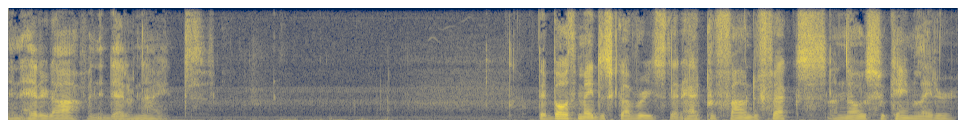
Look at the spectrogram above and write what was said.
and headed off in the dead of night. They both made discoveries that had profound effects on those who came later.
